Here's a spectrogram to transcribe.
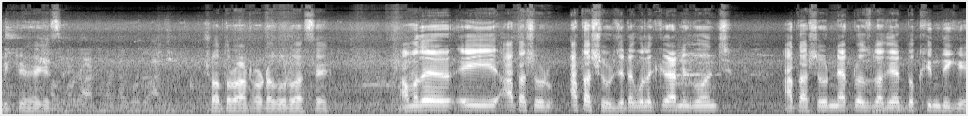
বিক্রি হয়ে গেছে। সতেরো আঠারোটা গরু আছে। আমাদের এই আতাসুর আতাসুর যেটা বলে কেরানীগঞ্জ, আতাসুর নেক্রসবাগের দক্ষিণ দিকে।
